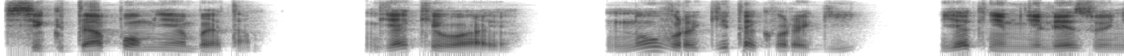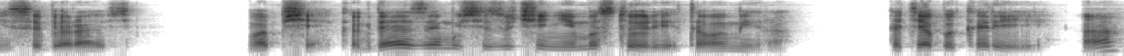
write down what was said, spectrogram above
Всегда помни об этом. Я киваю. Ну, враги так враги. Я к ним не лезу и не собираюсь. Вообще, когда я займусь изучением истории этого мира? Хотя бы Кореи, а?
